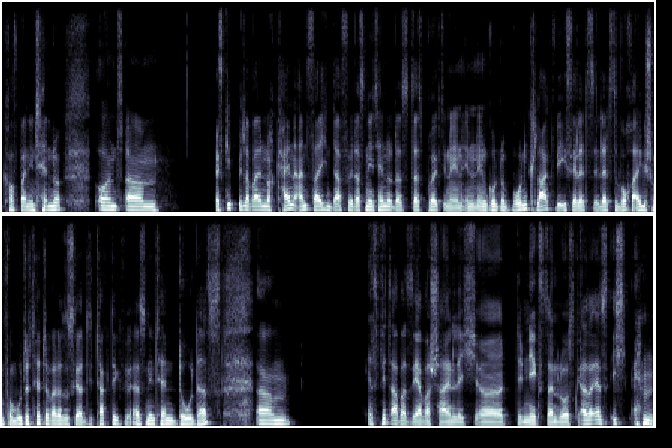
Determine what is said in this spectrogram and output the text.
kauft bei Nintendo. Und ähm, es gibt mittlerweile noch keine Anzeichen dafür, dass Nintendo das, das Projekt in, in, in Grund und Boden klagt, wie ich es ja letzte, letzte Woche eigentlich schon vermutet hätte, weil das ist ja die Taktik, als Nintendo das. Ähm, es wird aber sehr wahrscheinlich äh, demnächst dann losgehen. Also es, ich, äh,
